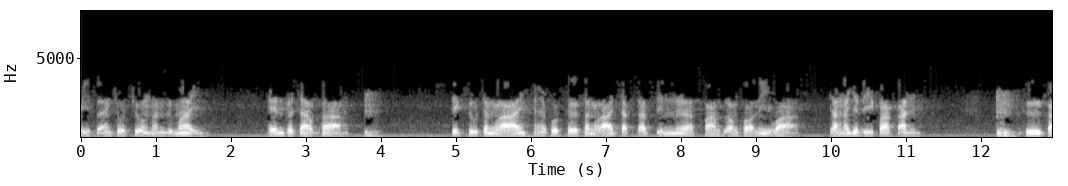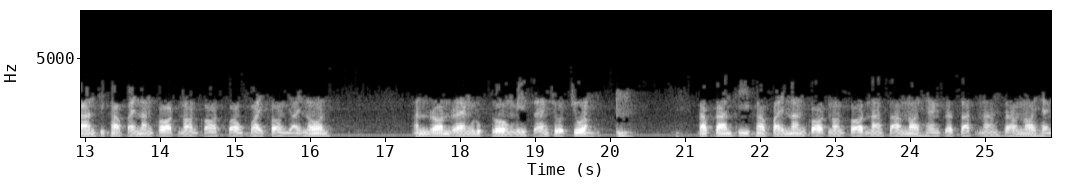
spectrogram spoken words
มีแสงโชดช่วงนั่นหรือไม่ เห็นพระเจ้าข้าภิกษุทั้งหลายพวกเธอทั้งหลายจักตัดสินเนื้อความสองข้อนี้ว่า อย่างไหนจะดีกว่ากัน คือการที่เข้าไปนั่งกอดนอนกอดกองไฟกองใหญ่โน้น อันร้อนแรงลุกโลงมีแสงโชดช่วง กับการที่เข้าไปนั่งกอดนอนกอดนางสาวน้อยแห่งกษัตริย์ นางสาวน้อยแห่ง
